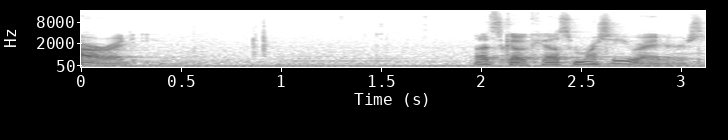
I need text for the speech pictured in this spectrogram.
Alrighty. Let's go kill some more sea raiders.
